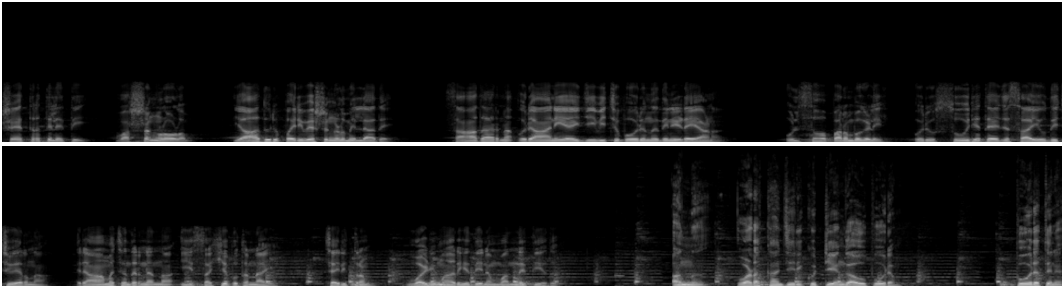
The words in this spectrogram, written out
ക്ഷേത്രത്തിലെത്തി വർഷങ്ങളോളം യാതൊരു പരിവേഷങ്ങളുമില്ലാതെ സാധാരണ ഒരു ആനയായി ജീവിച്ചു പോരുന്നതിനിടെയാണ് ഉത്സവ പറമ്പുകളിൽ ഒരു സൂര്യ തേജസ്സായി ഉദിച്ചുയർന്ന രാമചന്ദ്രൻ എന്ന ഈ സഹ്യപുത്രനായി ചരിത്രം വഴിമാറിയ ദിനം വന്നെത്തിയത്. അന്ന് വടക്കാഞ്ചേരി കുറ്റിയങ്കാവ് പൂരം. പൂരത്തിന്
